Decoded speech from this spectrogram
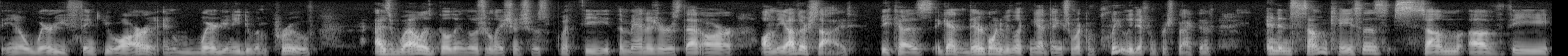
you know where you think you are and where you need to improve, as well as building those relationships with the the managers that are on the other side. Because again, they're going to be looking at things from a completely different perspective, and in some cases, some of the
